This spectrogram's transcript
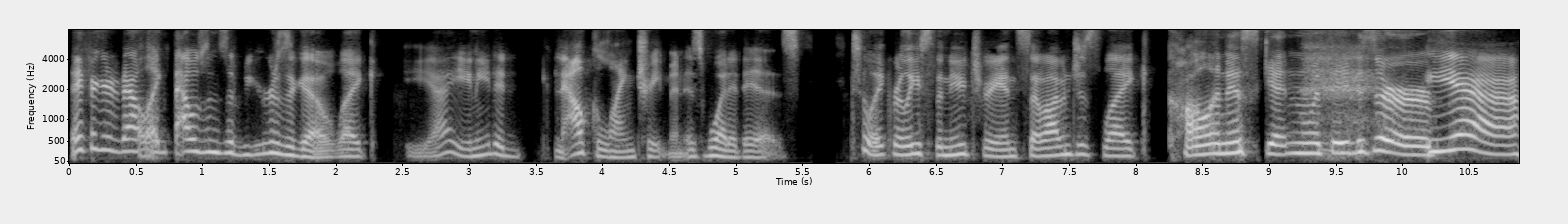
they figured it out like thousands of years ago like yeah you needed an alkaline treatment is what it is to like release the nutrients so i'm just like colonists getting what they deserve. yeah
